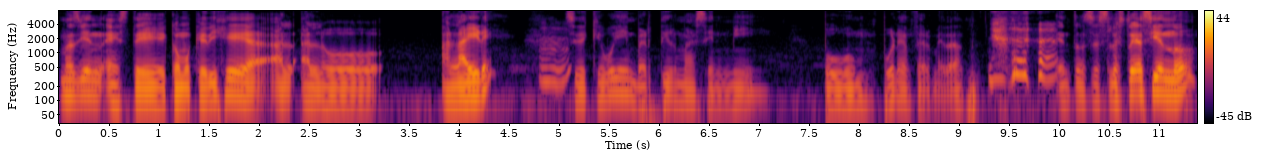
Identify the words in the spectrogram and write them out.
Más bien, este, como que dije a, a- a lo al aire, Así de que voy a invertir más en mí. Pum, pura enfermedad. Entonces lo estoy haciendo,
